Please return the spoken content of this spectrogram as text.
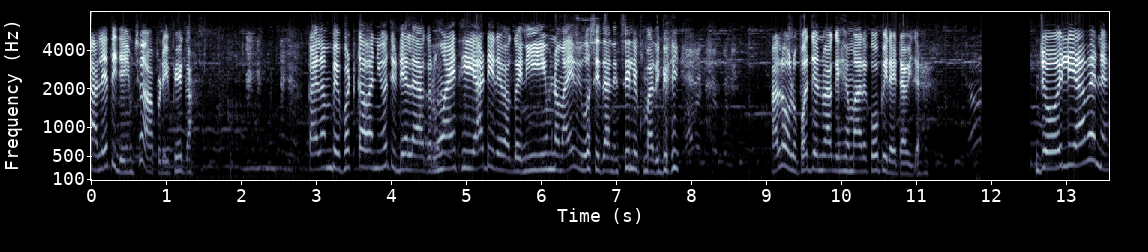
આ લેતી જઈમ છો, આપણે ભેગા. કાલે અંબે ભટકાવાની હતી, ડેલા આગળ હું અહીંથી આડી રહેવા ગઈ ને એમનામાં આવી, ઓસીદાની સ્લીપ મારી ગઈ. હાલો, ઓલો ભજન વાગે છે, મારે કોપીરાઇટ આવી જાય જો ઓઈલી આવે ને,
